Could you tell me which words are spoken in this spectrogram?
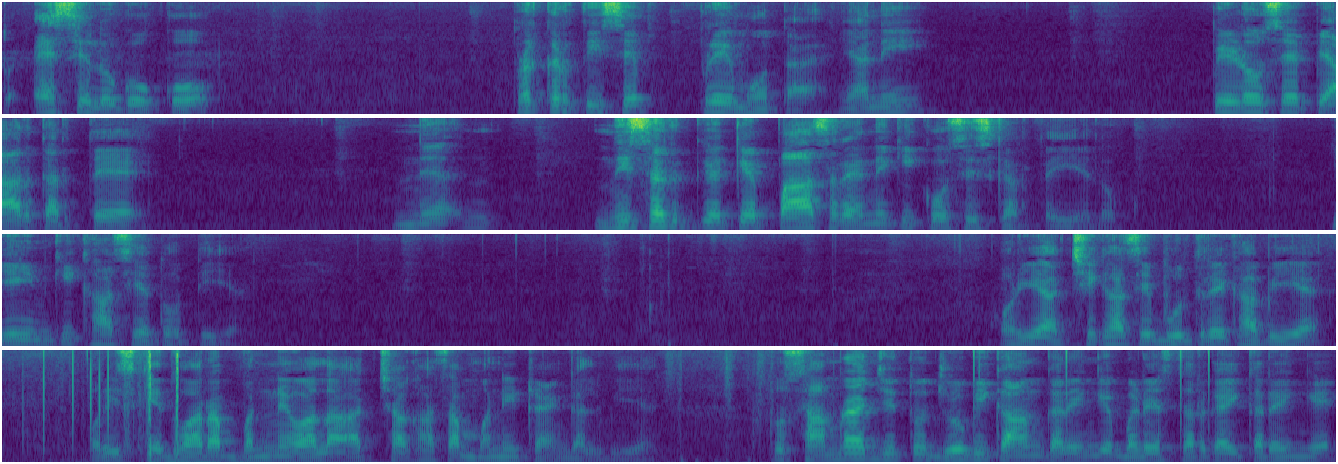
तो ऐसे लोगों को प्रकृति से प्रेम होता है। यानी पेड़ों से प्यार करते निसर्ग के पास रहने की कोशिश करते ये लोग। ये इनकी खासियत होती है। और ये अच्छी खासी बुद्ध रेखा भी है और इसके द्वारा बनने वाला अच्छा खासा मनी ट्रायंगल भी है। तो साम्राज्य तो जो भी काम करेंगे, बड़े स्तर का ही करेंगे,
